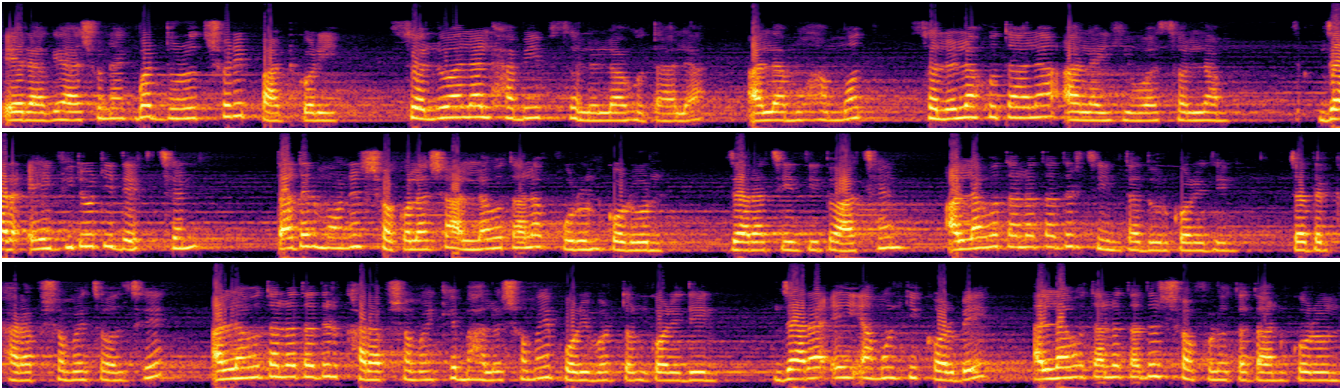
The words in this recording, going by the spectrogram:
এর আগে আসুন একবার দুরুদ শরীফ পাঠ করি। সল্লু আলাল হাবিব সাল্লাহ তাআলা আলা মুহাম্মদ সাল্লাহ তাআলা আলাইহি ওয়াসাল্লাম। যারা এই ভিডিওটি দেখছেন তাদের মনের সকল আশা আল্লাহ তাআলা পূরণ করুন। যারা চিন্তিত আছেন, আল্লাহ তাআলা তাদের চিন্তা দূর করে দিন। যাদের খারাপ সময় চলছে, আল্লাহ তাআলা তাদের খারাপ সময়কে ভালো সময়ে পরিবর্তন করে দিন। যারা এই আমলটি করবে, আল্লাহ তাআলা তাদের সফলতা দান করুন।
